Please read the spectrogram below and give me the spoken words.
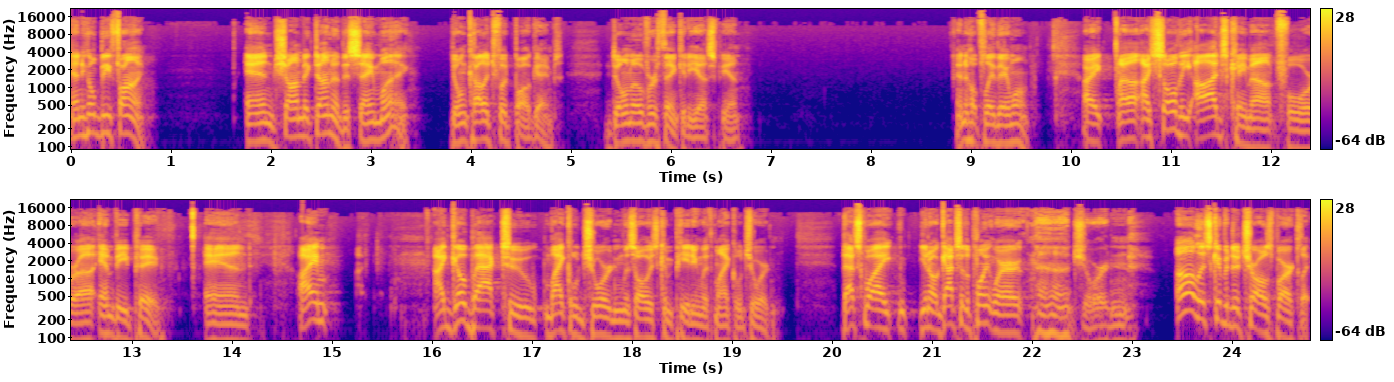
and he'll be fine. And Sean McDonough the same way, doing college football games. Don't overthink it, ESPN. and hopefully they won't. All right, uh, I saw the odds came out for uh, MVP, and I'm I go back to Michael Jordan was always competing with Michael Jordan. That's why you know it got to the point where uh, Jordan. Oh, let's give it to Charles Barkley.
